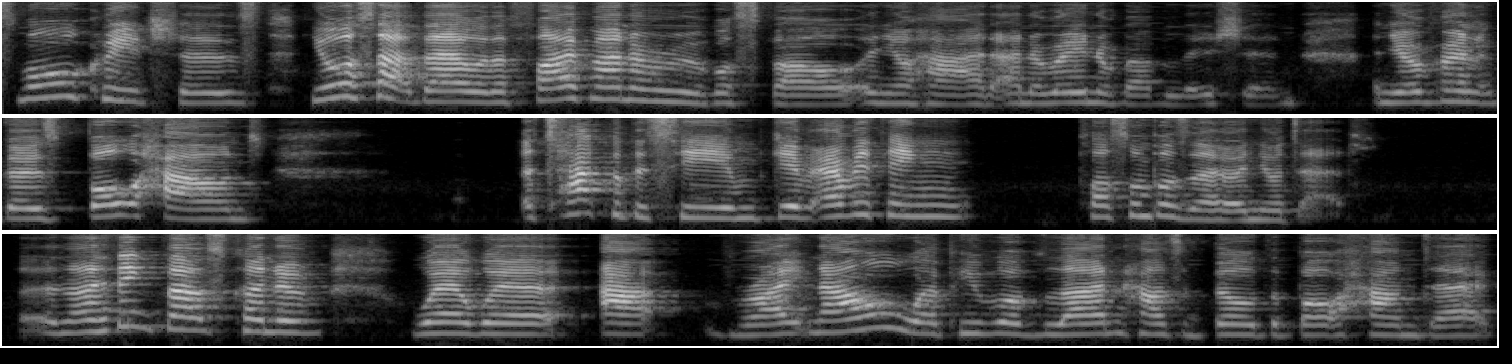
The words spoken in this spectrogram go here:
small creatures. You're sat there with a five mana removal spell in your hand and a Rain of Revelation, and your opponent goes Bolt Hound, attack with the team, give everything plus one plus zero, and you're dead and I think that's kind of where we're at right now, where people have learned how to build the Bolt Hound deck.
